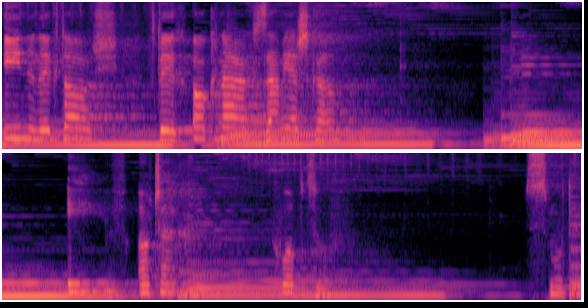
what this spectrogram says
Inny ktoś w tych oknach zamieszkał i w oczach chłopców smutek.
